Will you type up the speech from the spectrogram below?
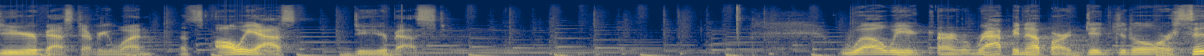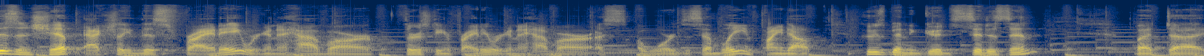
do your best, everyone. That's all we ask. Do your best. Well, we are wrapping up our digital or citizenship. Actually, this Friday, we're going to have our Thursday and Friday, we're going to have our awards assembly and find out who's been a good citizen. But uh,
